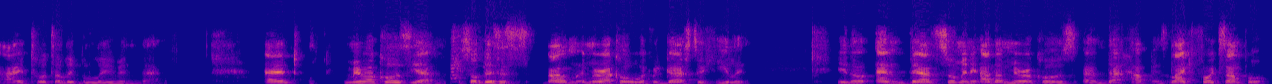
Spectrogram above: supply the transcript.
I totally believe in that. And miracles, yeah. So this is um, a miracle with regards to healing, you know. And there are so many other miracles um, that happens. Like for example,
